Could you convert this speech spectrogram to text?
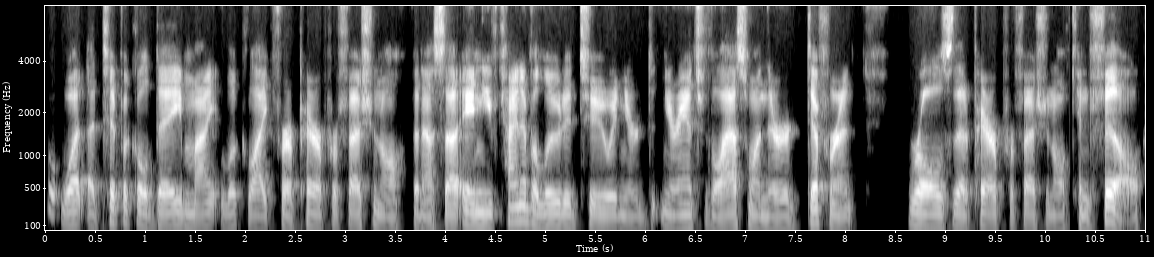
what a typical day might look like for a paraprofessional, Vanessa. And you've kind of alluded to in your your answer to the last one, there are different roles that a paraprofessional can fill.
